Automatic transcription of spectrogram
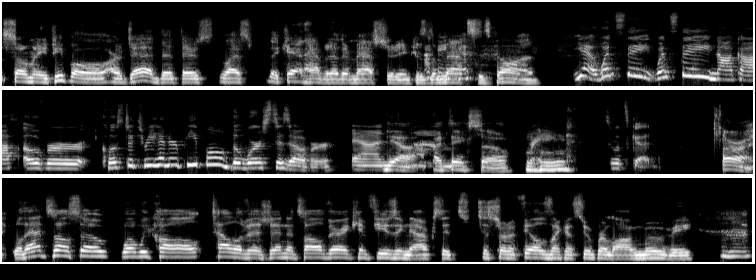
so many people are dead that there's less they can't have another mass shooting because the mass is gone. Yeah, once they once they knock off over close to 300 people, the worst is over. And Yeah, I um, think so. right. Mhm. so. It's good. All right. Well, that's also what we call television. It's all very confusing now because it just sort of feels like a super long movie.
